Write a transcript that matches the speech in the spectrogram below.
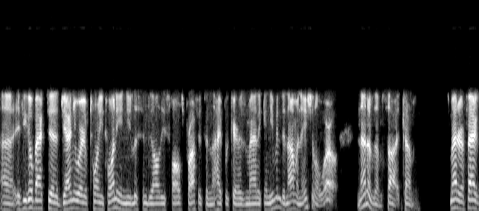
Uh, if you go back to January of 2020 and you listen to all these false prophets in the hypercharismatic and even denominational world, none of them saw it coming. As a matter of fact,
